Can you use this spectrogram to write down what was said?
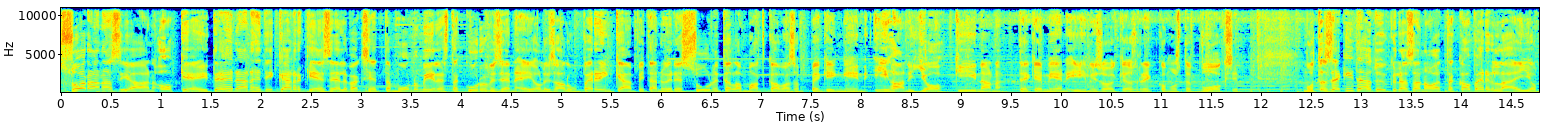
Suoraan asiaan, okei, tehdään heti kärkeen selväksi, että mun mielestä Kurvisen ei olisi alun perinkään pitänyt edes suunnitella matkaavansa Pekingiin ihan jo Kiinan tekemien ihmisoikeusrikkomusten vuoksi. Mutta sekin täytyy kyllä sanoa, että kaverilla ei ole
